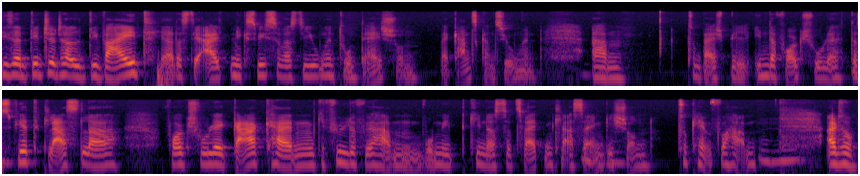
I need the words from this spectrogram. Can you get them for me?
dieser Digital Divide, ja, dass die Alten nichts wissen, was die Jungen tun, der ist schon bei ganz, ganz Jungen. Ähm, zum Beispiel in der Volksschule, dass mhm. Viertklässler Volksschule gar kein Gefühl dafür haben, womit Kinder aus der zweiten Klasse mhm. eigentlich schon zu kämpfen haben. Mhm. Also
